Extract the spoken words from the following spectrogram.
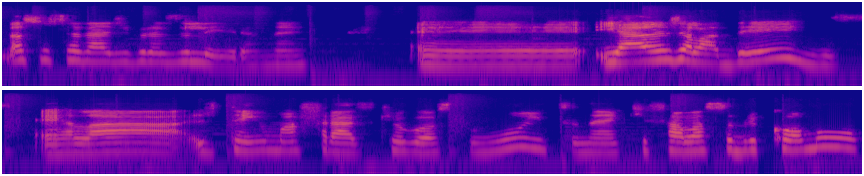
da sociedade brasileira, né? É, e a Angela Davis, ela tem uma frase que eu gosto muito, né, que fala sobre como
